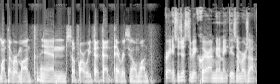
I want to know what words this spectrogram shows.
month over month, and so far we've hit that every single month. Great. So just to be clear, I'm going to make these numbers up.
